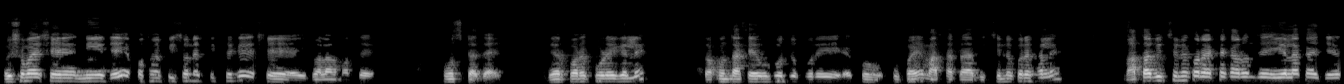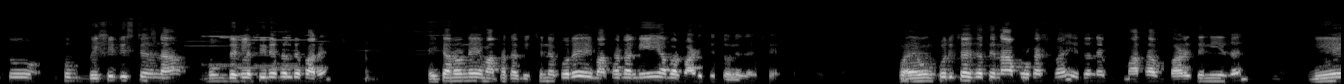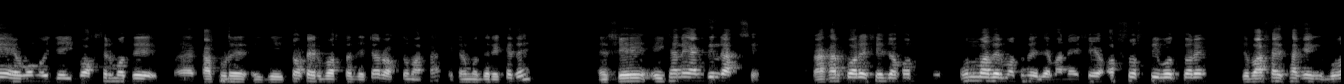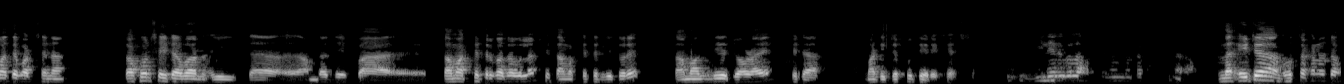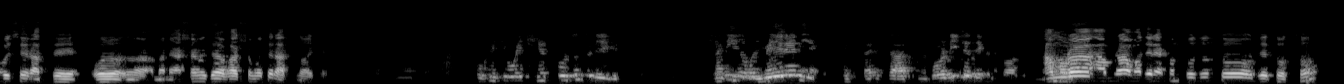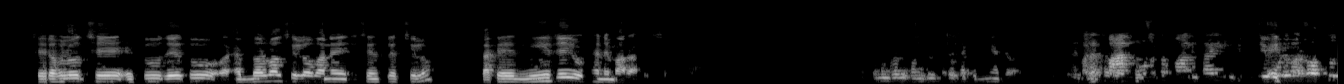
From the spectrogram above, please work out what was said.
ওই সময় সে নিয়ে যেয়ে প্রথমে পিছনের দিক থেকে সে গলার মধ্যে পোস্টটা দেয়। দেওয়ার পরে পড়ে গেলে তখন তাকে উপর্যুপরি উপায়ে মাথাটা বিচ্ছিন্ন করে ফেলে। মাথা বিচ্ছিন্ন করার একটা কারণ যে, এই এলাকায় যেহেতু খুব বেশি ডিস্টেন্স না, মুখ দেখলে চিনে ফেলতে পারে। এই কারণে মাথাটা বিচ্ছিন্ন করে এই মাথাটা নিয়েই আবার বাড়িতে চলে যায় সে। এবং পরিচয় যাতে না প্রকাশ পায়, এই জন্য মাথা বাড়িতে নিয়ে যায়। নিয়ে এবং ওই যে বক্সের মধ্যে কাপড়ের যে চটের বস্তা যেটা, রক্ত মাখা, এটার মধ্যে রেখে দেয়। সে এইখানে একদিন রাখছে। রাখার পরে সে যখন উন্মাদের মতো হয়ে যায় মানে সে অস্বস্তি বোধ করে যে বাসায় থাকে, ঘুমাতে পারছে না। তখন সেটা আবার এই আমরা যে তামাক ক্ষেতের কথা বললাম সেই তামাক ক্ষেতের ভিতরে তামাক দিয়ে জড়ায় সেটা মাটিতে পুঁতে রেখে আসে। দিনের বেলা না এটা হত্যাকাণ্ডটা হয়েছে রাত্রে মানে আসামি দেওয়া ভাষ্য মতে রাত নয়টায়। ওকে কি ওই ক্ষেত পর্যন্ত নিয়ে গেছে? মেরে নিয়ে বডিটা যেখানে পাওয়া আমরা আমরা আমাদের এখন পর্যন্ত যে তথ্য সেটা হলো সে একটু যেহেতু অ্যাবনর্মাল ছিল মানে সেন্সলেস ছিল তাকে নিয়ে যেই ওখানে মারা হয়েছে। মানে রক্ত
